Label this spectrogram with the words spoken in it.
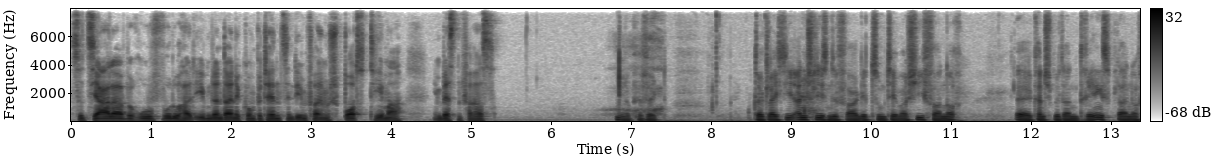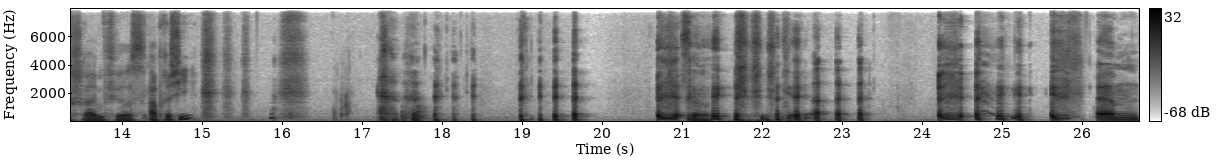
sozialer Beruf, wo du halt eben dann deine Kompetenz, in dem Fall im Sportthema, im besten Fall hast. Ja, perfekt. Da gleich die anschließende Frage zum Thema Skifahren noch. Äh, kannst du mir dann einen Trainingsplan noch schreiben fürs Après-Ski? so. ähm,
